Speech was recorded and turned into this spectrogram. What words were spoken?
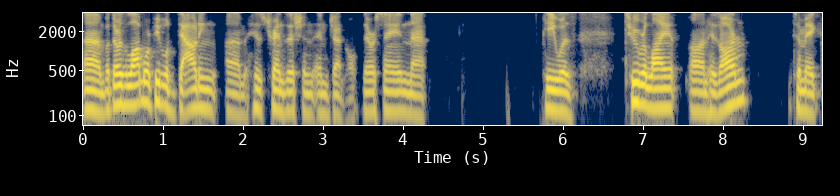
Um, but there was a lot more people doubting um, his transition in general. They were saying that he was too reliant on his arm to make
